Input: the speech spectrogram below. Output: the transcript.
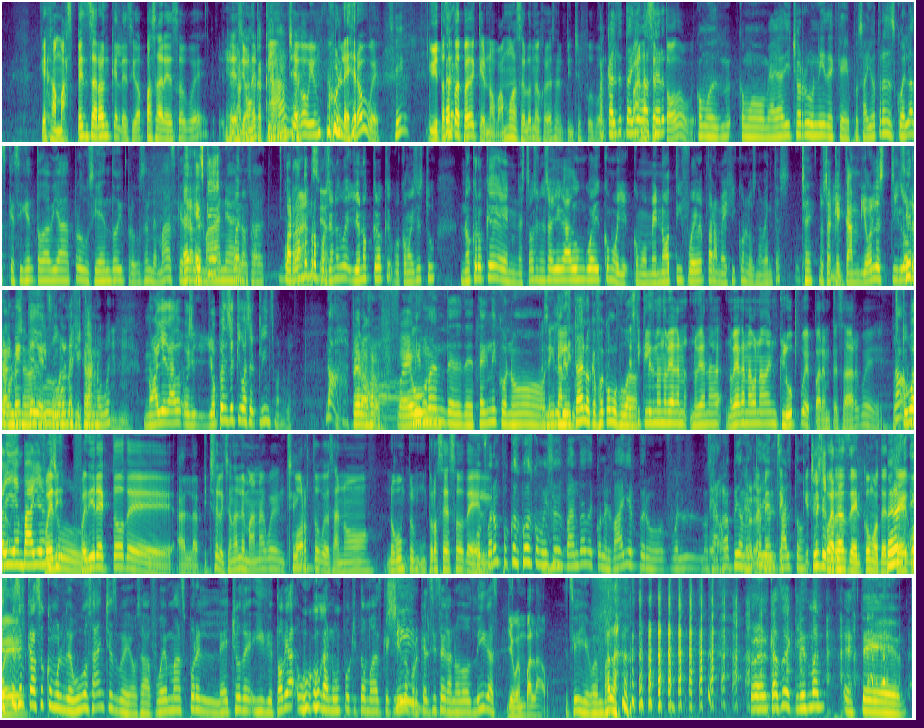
Que jamás pensaron que les iba a pasar eso, güey. Les dio en el pinche ego bien culero, güey. Sí, Y ahorita el pedo de que no, vamos a ser los mejores en el pinche fútbol. Acá el detalle Van va a ser todo, güey. como, como me haya dicho Rooney, de que pues hay otras escuelas que siguen todavía produciendo y producen de más, que es Eh, es que, Alemania, bueno, o sea, Guardando Francia. proporciones, güey, yo no creo que, como dices tú, no creo que en Estados Unidos haya llegado un güey como, como Menotti fue para México en los noventas. sí. O sea, que Mm. cambió el estilo Sí, realmente del fútbol fútbol mexicano, güey. No ha llegado, o sea, yo pensé que iba a ser Klinsmann, güey. No, Pero fue Klinsmann un... de, de técnico no, Pues ni la Klinsmann- mitad de lo que fue como jugador. Es que Klinsmann no había, gan- no, había na- no había ganado nada en club, güey, para empezar, güey. Pues No, estuvo ahí en Bayern Fue, di- fue directo de a la pinche selección alemana, güey, en Sí. corto, güey. O sea, no, no hubo un, pr- un proceso de Pues fueron pocos juegos, como dices, banda de con el Bayern, pero fue el- o sea, Pero- rápidamente dio el salto. ¿Qué Sí, te sí, acuerdas de él como DT, Pero es, güey? es el caso como el de Hugo Sánchez, güey. O sea, fue más por el hecho de. Y de- todavía Hugo ganó un poquito más que Sí. Klinsmann porque él sí se ganó dos ligas. Llegó embalado. Sí, llegó en bala. Pero en el caso de Klinsmann, este.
